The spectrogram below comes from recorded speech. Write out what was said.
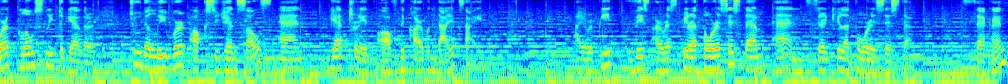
work closely together to deliver oxygen cells and get rid of the carbon dioxide. I repeat, these are respiratory system and circulatory system. Second,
